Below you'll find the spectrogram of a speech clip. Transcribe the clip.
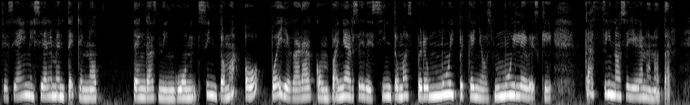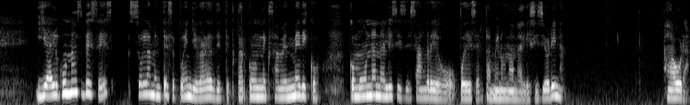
que sea inicialmente que no tengas ningún síntoma o puede llegar a acompañarse de síntomas pero muy pequeños, muy leves que casi no se llegan a notar. Y algunas veces solamente se pueden llegar a detectar con un examen médico, como un análisis de sangre o puede ser también un análisis de orina. Ahora,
